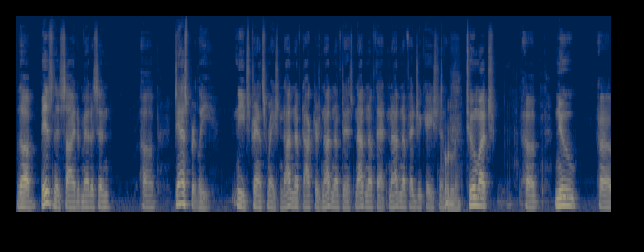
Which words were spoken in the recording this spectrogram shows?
the business side of medicine uh, desperately needs transformation. Not enough doctors, not enough this, not enough that, not enough education. Totally. Too much uh, new uh,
